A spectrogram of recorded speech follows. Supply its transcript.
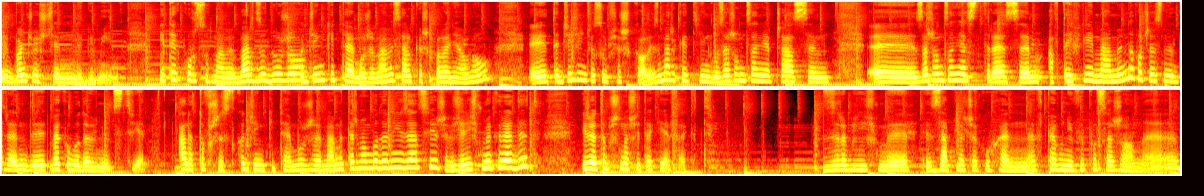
y, bądź ościennych gmin. I tych kursów mamy bardzo dużo. Dzięki temu, że mamy salkę szkoleniową, y, te 10 osób się szkoli z marketingu, zarządzania czasem, zarządzania stresem, a w tej chwili mamy nowoczesne trendy w ekobudownictwie. Ale to wszystko dzięki temu, że mamy termomodernizację, że wzięliśmy kredyt i że to przynosi taki efekt. Zrobiliśmy zaplecze kuchenne w pełni wyposażone.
